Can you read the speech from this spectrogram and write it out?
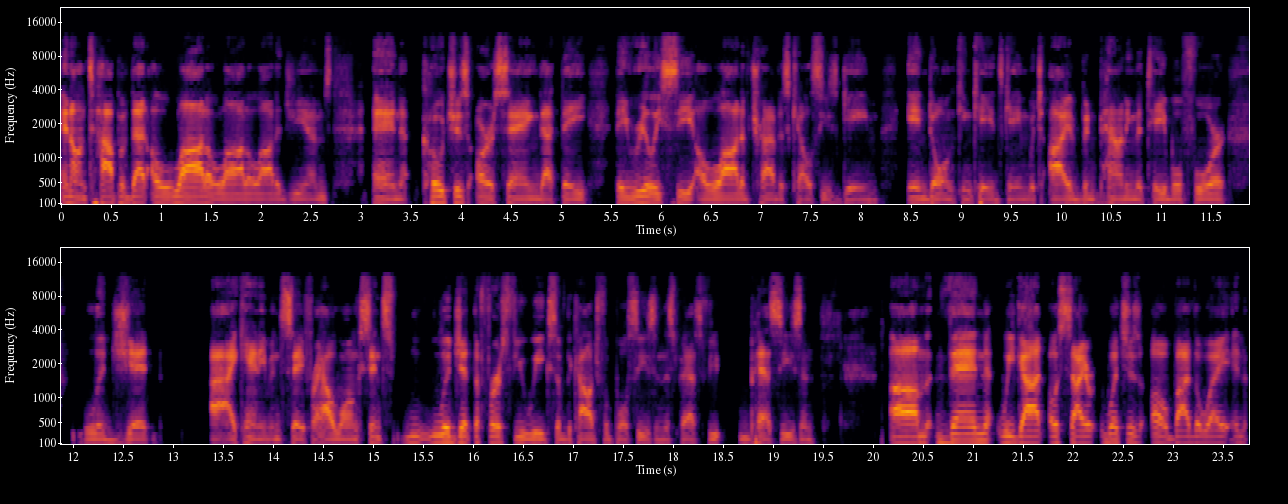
And on top of that, a lot, a lot, a lot of GMs and coaches are saying that they they really see a lot of Travis Kelce's game in Dalton Kincaid's game, which I've been pounding the table for legit. I can't even say for how long since legit the first few weeks of the college football season this past few past season. Um, then we got O'Cyrus, which is oh, by the way, an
